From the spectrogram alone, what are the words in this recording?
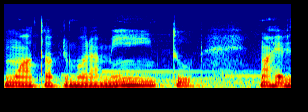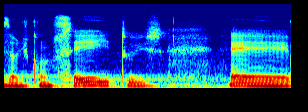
um autoaprimoramento, uma revisão de conceitos. É,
